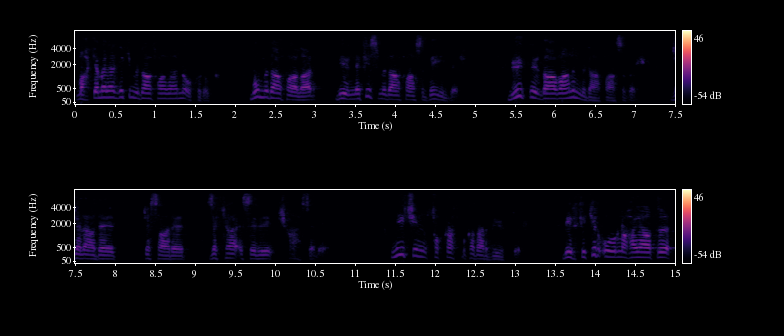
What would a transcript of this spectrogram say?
Mahkemelerdeki müdafalarını okuduk. Bu müdafalar bir nefis müdafası değildir. Büyük bir davanın müdafasıdır. Celadet, cesaret, zeka eseri, şah eseri. Niçin Sokrat bu kadar büyüktür? Bir fikir uğruna hayatı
